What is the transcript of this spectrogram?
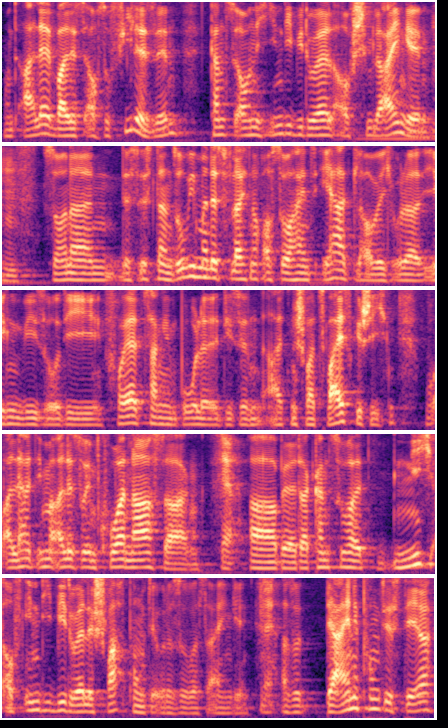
Und alle, weil es auch so viele sind, kannst du auch nicht individuell auf Schüler eingehen, mhm. sondern das ist dann so, wie man das vielleicht noch aus so Heinz Erhardt, glaube ich, oder irgendwie so die Feuerzangenbowle, diese alten Schwarz-Weiß-Geschichten, wo alle halt immer alles so im Chor nachsagen. Ja. Aber da kannst du halt nicht auf individuelle Schwachpunkte oder sowas eingehen. Nee. Also der eine Punkt ist der,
